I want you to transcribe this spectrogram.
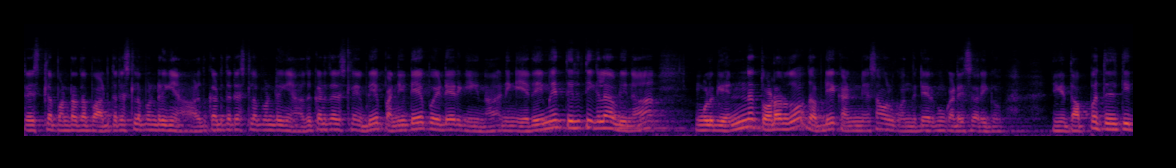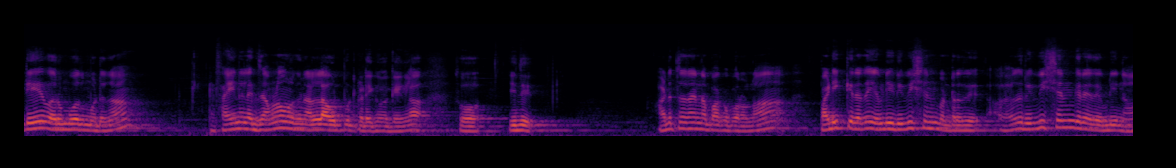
டெஸ்ட்டில் பண்ணுறதப்ப அடுத்த டெஸ்ட்டில் பண்ணுறீங்க அதுக்கு அடுத்த டெஸ்ட்டில் பண்ணுறீங்க அதுக்கு அடுத்த டெஸ்ட்டில் இப்படியே பண்ணிகிட்டே போயிட்டே இருக்கீங்கன்னா நீங்கள் எதையுமே திருத்திக்கல அப்படின்னா உங்களுக்கு என்ன தொடருதோ அது அப்படியே கண்டினியூஸாக உங்களுக்கு வந்துகிட்டே இருக்கும் கடைசி வரைக்கும். நீங்கள் தப்பை திருத்திட்டே வரும்போது மட்டும்தான் ஃபைனல் எக்ஸாமில் உங்களுக்கு நல்ல அவுட்புட் கிடைக்கும் ஓகேங்களா ஸோ இது. அடுத்ததான் என்ன பார்க்க போகிறோம்னா படிக்கிறதை எப்படி ரிவிஷன் பண்ணுறது அதாவது ரிவிஷனுங்கிறது எப்படின்னா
